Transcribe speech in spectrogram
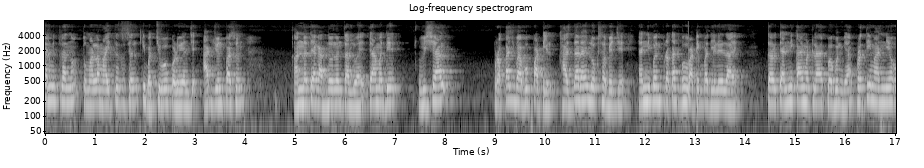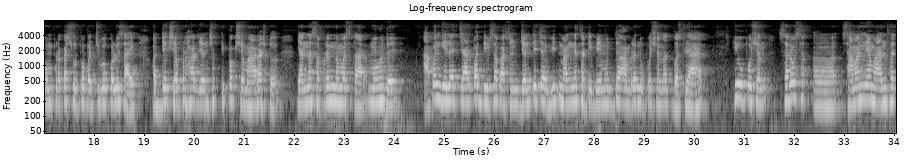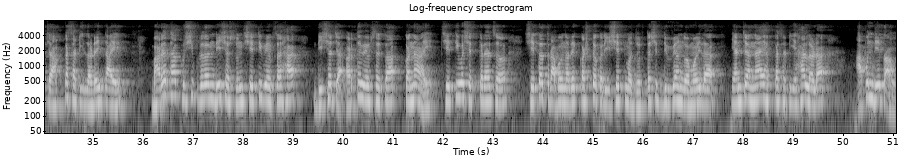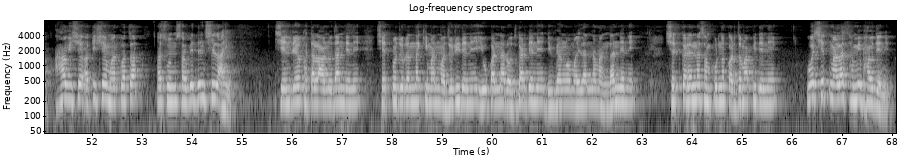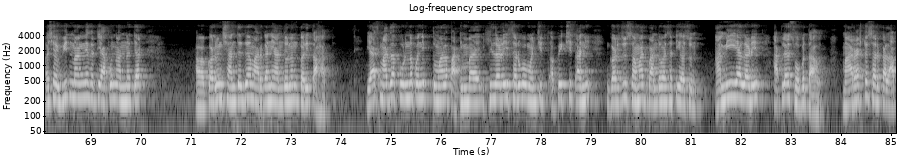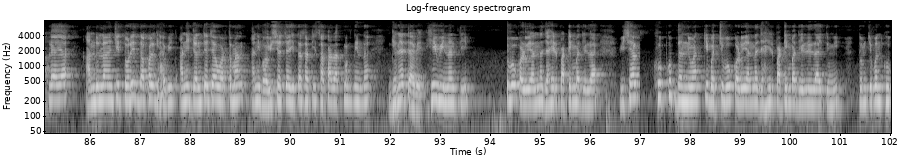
नमस्कार मित्रांनो तुम्हाला माहीतच असेल की बच्चूभाऊ कडू यांचे आठ जूनपासून अन्नत्याग आंदोलन चालू आहे. त्यामध्ये विशाल प्रकाशबाबू पाटील खासदार आहे लोकसभेचे. यांनी पण प्रकाशभाऊ पाठिंबा दिलेला आहे. तर त्यांनी काय म्हटलं आहे बघून घ्या. प्रतिमान्य ओमप्रकाश उर्फ बच्चूभाऊ कडू साहेब अध्यक्ष प्रहार जनशक्ती पक्ष महाराष्ट्र यांना सप्रेम नमस्कार. महोदय आपण गेल्या चार पाच दिवसापासून जनतेच्या वीज मागण्यासाठी बेमुद्दा आमरण उपोषणात बसले आहात. हे उपोषण सर्व सा सामान्य माणसाच्या हक्कासाठी लढाईत आहे. भारत हा कृषीप्रधान देश असून शेती व्यवसाय हा देशाच्या अर्थव्यवस्थेचा कणा आहे. शेती व शेतकऱ्यासह शेतात राबवणारे कष्टकरी शेतमजूर तसेच दिव्यांग महिला यांच्या न्याय हक्कासाठी हा लढा आपण देत आहोत. हा विषय अतिशय महत्त्वाचा असून संवेदनशील आहे. सेंद्रिय खताला अनुदान देणे शेतमजुरांना किमान मजुरी देणे युवकांना रोजगार देणे दिव्यांग महिलांना मानधन देणे शेतकऱ्यांना संपूर्ण कर्जमाफी देणे व शेतमालास हमी भाव देणे अशा विविध मागण्यासाठी आपण अन्नत्याग करून शांततेच्या मार्गाने आंदोलन करीत आहात. यास माझा पूर्णपणे तुम्हाला पाठिंबा आहे. ही लढाई सर्व वंचित अपेक्षित आणि गरजू समाज बांधवासाठी असून आम्ही या लढीत आपल्यासोबत आहोत. महाराष्ट्र सरकार आपल्या या आंदोलनाची त्वरित दखल घ्यावी आणि जनतेच्या वर्तमान आणि भविष्याच्या हितासाठी सकारात्मक निर्णय घेण्यात यावे ही विनंती बच्चूभाऊ कडू यांना जाहीर पाठिंबा दिला आहे. विशाल खूप खूप धन्यवाद की बच्चूभाऊ कडू यांना जाहीर पाठिंबा दिलेला आहे तुम्ही. तुमचे पण खूप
